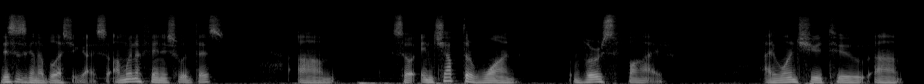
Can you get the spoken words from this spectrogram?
This is gonna bless you guys. So I'm gonna finish with this. Um, so in chapter one, verse five, I want you to um,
